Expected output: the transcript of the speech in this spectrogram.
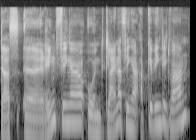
dass äh, Ringfinger und kleiner Finger abgewinkelt waren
